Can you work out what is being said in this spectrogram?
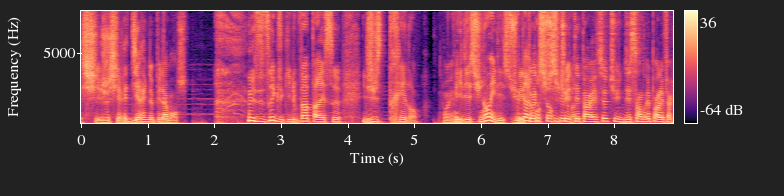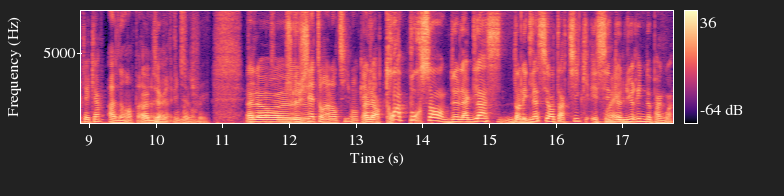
je chierais direct depuis la branche. Mais ce truc, c'est qu'il est pas paresseux. Il est juste très lent. Ouais. Mais il est, sinon, il est Mais super toi, consciencieux. si tu quoi. étais paresseux, tu descendrais pour aller faire caca? Ah non, pas, Ah, direct. Moi, je Alors. Je euh, le jette au ralenti, mon caca. Alors, 3% de la glace dans les glaciers antarctiques et c'est Ouais. de l'urine de pingouin.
